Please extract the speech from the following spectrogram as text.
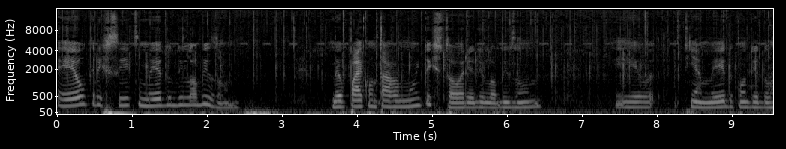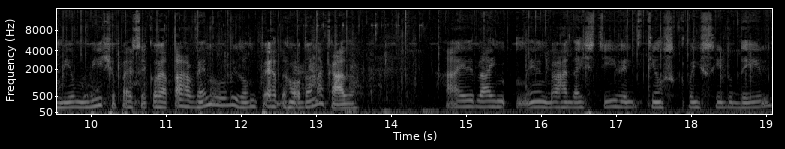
Eu cresci com medo de lobisomem. Meu pai contava muita história de lobisomem. E eu tinha medo quando eu. Um bicho, parecia que eu já estava vendo o lobisomem perto, rodando a casa. Aí lá em, em Barra da Estiva, ele tinha uns conhecidos dele.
